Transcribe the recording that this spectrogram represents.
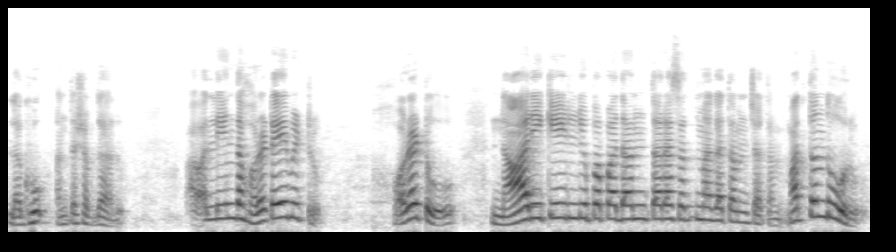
ಲಘು ಅಂತ ಶಬ್ದ ಅದು. ಅಲ್ಲಿಂದ ಹೊರಟೇ ಬಿಟ್ರು. ಹೊರಟು ನಾರಿಕೇಲ್ಯುಪಪದಂತರ ಸದ್ಮಗತಂ ಚತಂ. ಮತ್ತೊಂದು ಊರು.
